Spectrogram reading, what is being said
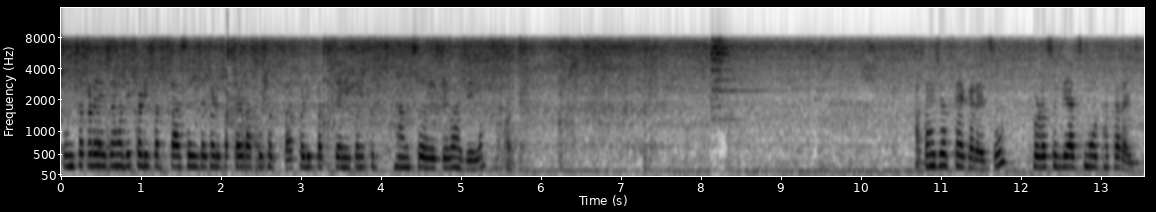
तुमच्याकडे ह्याच्यामध्ये कढीपत्ता असेल तर कढीपत्ता टाकू शकता. कढीपत्त्याने पण खूप छान चव येते भाजीला. आता ह्याच्यात काय करायचं? थोडंसं गॅस मोठा करायचा.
